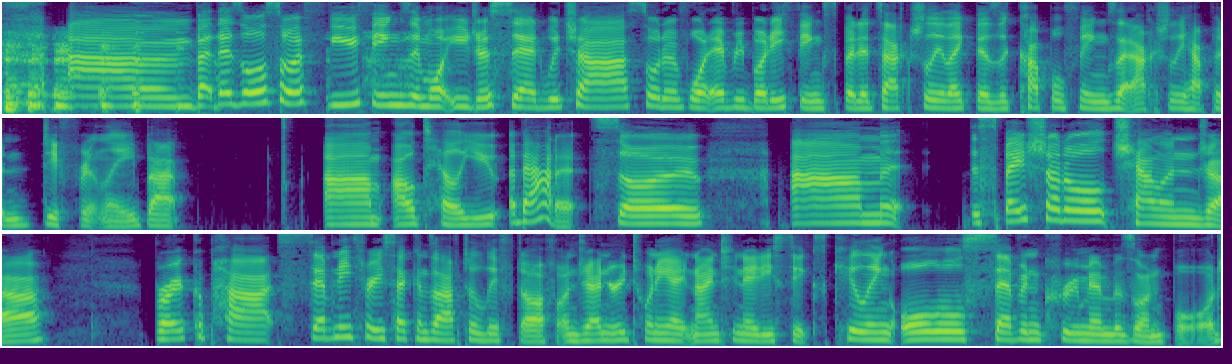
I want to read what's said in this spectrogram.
um, but there's also a few things in what you just said, which are sort of what everybody thinks, but it's actually like there's a couple things that actually happen differently. But um, I'll tell you about it. So, um, the Space Shuttle Challenger broke apart 73 seconds after liftoff on January 28, 1986, killing all seven crew members on board.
